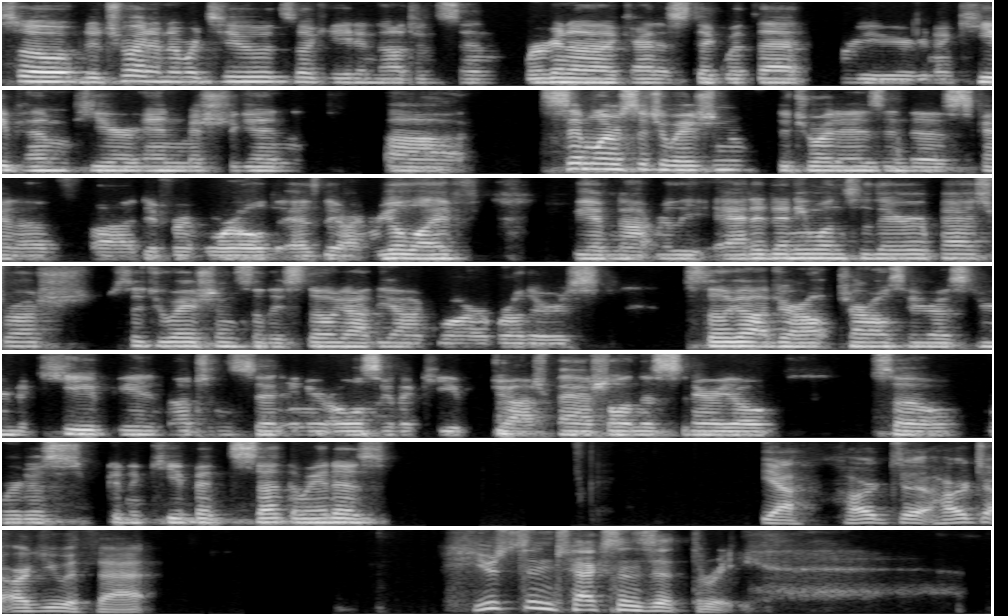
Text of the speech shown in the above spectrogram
So Detroit at number two took Aidan Hutchinson. We're gonna kind of stick with that. We're gonna keep him here in Michigan. Uh, similar situation. Detroit is in this kind of uh, different world as they are in real life. We have not really added anyone to their pass rush situation, so they still got the Okwara brothers, still got Charles Harris. You're gonna keep Aidan Hutchinson, and you're also gonna keep Josh Paschal in this scenario. So we're just gonna keep it set the way it is. Yeah, hard to hard to argue with that. Houston Texans at three.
